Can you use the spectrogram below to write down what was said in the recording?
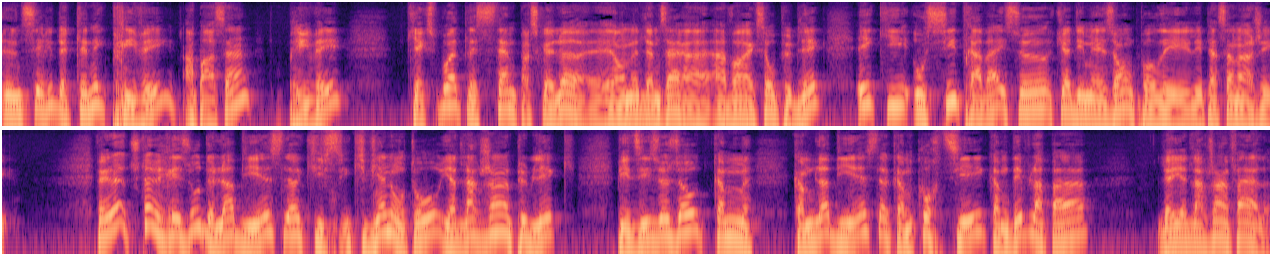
une série de cliniques privées, en passant, privées, qui exploitent le système parce que là, euh, on a de la misère à, avoir accès au public, et qui aussi travaille sur qu'il y a des maisons pour les, personnes âgées. Fait que là, tout un réseau de lobbyistes là, qui, qui viennent autour, il y a de l'argent public, puis ils disent eux autres, comme, comme lobbyistes, comme courtiers, comme développeurs, là, il y a de l'argent à faire. Là.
